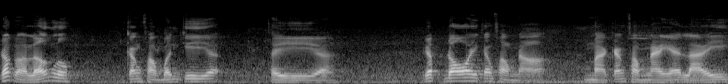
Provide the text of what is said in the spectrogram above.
rất là lớn luôn. Căn phòng bên kia thì à, gấp đôi căn phòng nọ, mà căn phòng này lại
